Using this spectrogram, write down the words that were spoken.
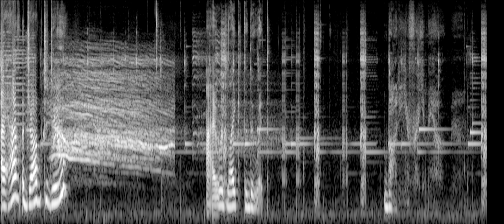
I have a job to do. I would like to do it. Bonnie, you're freaking me out, man.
